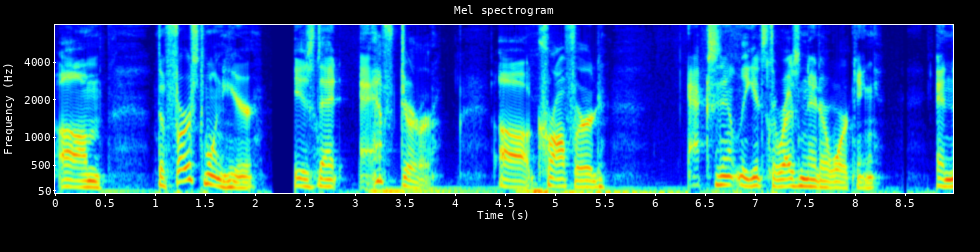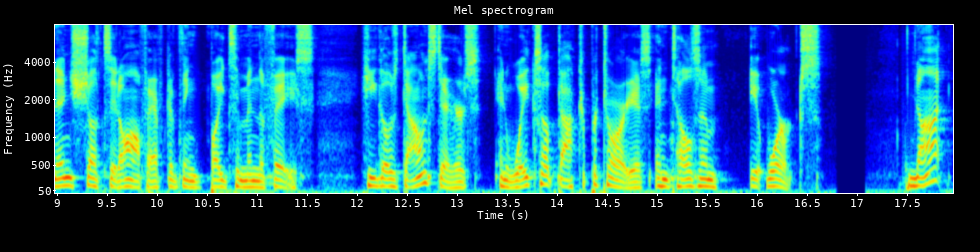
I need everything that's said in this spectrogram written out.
Um, the first one here is that after uh, Crawford accidentally gets the resonator working and then shuts it off after the thing bites him in the face, he goes downstairs and wakes up Dr. Pretorius and tells him it works. Not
